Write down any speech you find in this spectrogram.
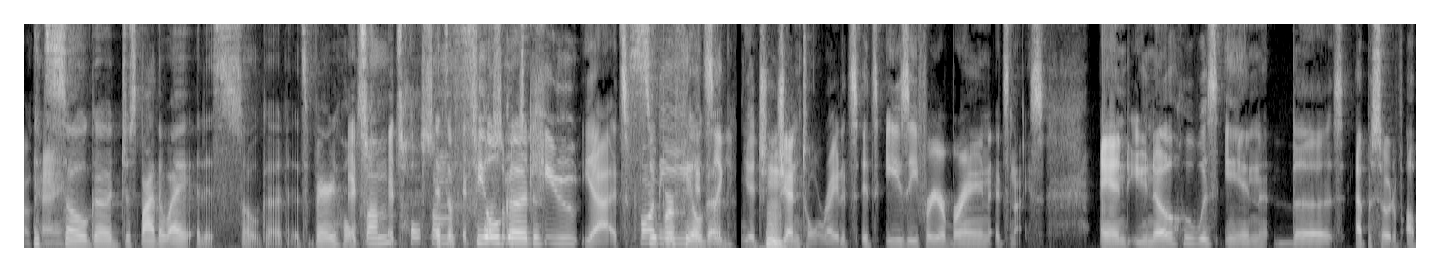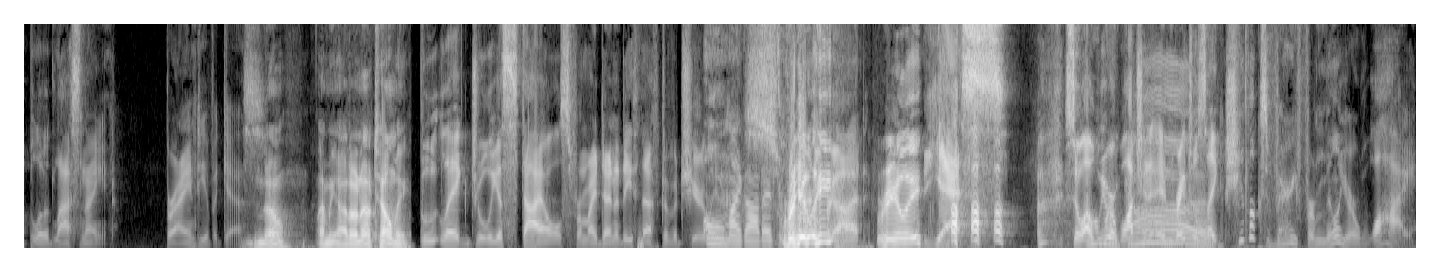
Okay. It's so good. Just by the way, it is so good. It's very wholesome. it's wholesome. It's a it's feel wholesome, good. It's cute. Yeah, it's funny. Super feel It's like good. it's Hmm. gentle, right? It's it's easy for your brain. It's nice. And you know who was in the episode of Upload last night? Brian, do you have a guess? No, I mean, I don't know. Tell me. Bootleg Julia Stiles from Identity Theft of a Cheerleader. Oh my god! I totally Really? forgot. Really? Yes. So uh, we Oh were my watching it, and Rachel's like, "She looks very familiar. Why?"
